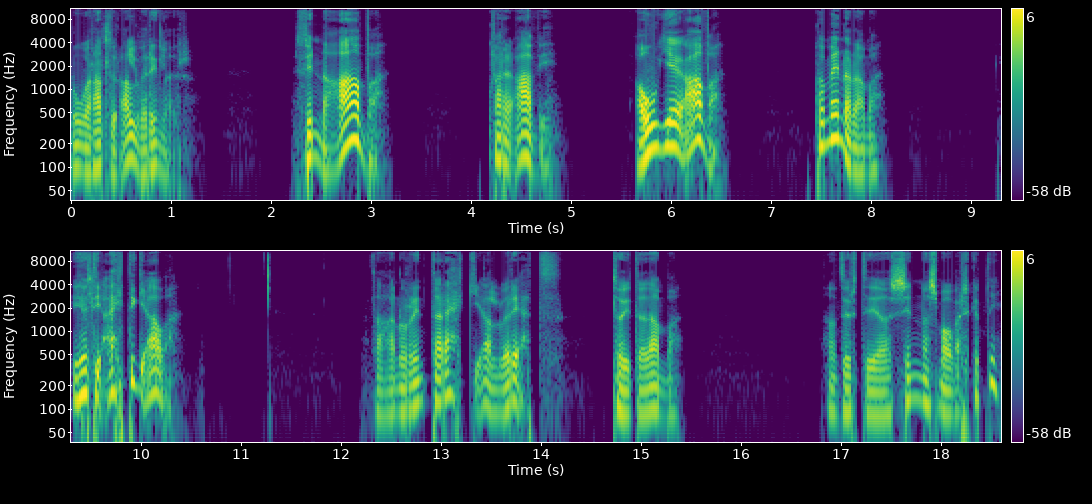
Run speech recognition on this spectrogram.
Nú var Hallur alveg ringlaður. Finna afa? Hvar er afi? Á ég afa? Hvað meinar ama? Ég held ég ætti ekki afa. Það nú reyndar ekki alveg rétt, tautaði amma. Hann þurfti að sinna smá verkefni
